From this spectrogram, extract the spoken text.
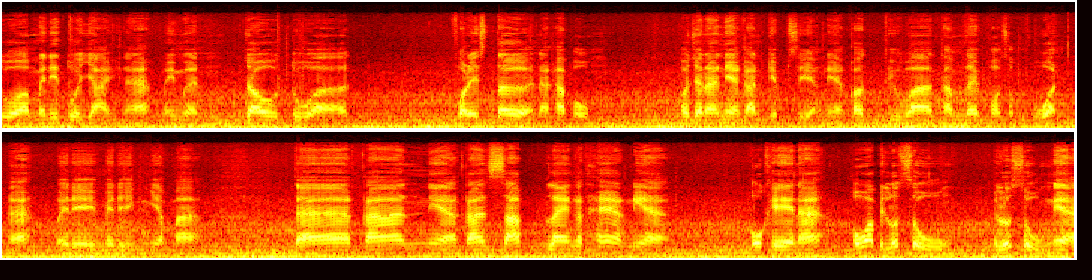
ตัวไม่ได้ตัวใหญ่นะ ไม่เหมือนเจ้าตัว Forester นะครับผมเพราะฉะนั้นเนี่ยการเก็บเสียงเนี่ยก็ถือว่าทำได้พอสมควรนะไม่ได้ไม่ได้เงียบมาก แต่การเนี่ยการซับแรงกระแทกเนี่ยโอเคนะ เพราะว่าเป็นรถสูงเป็นรถสูงเนี่ย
